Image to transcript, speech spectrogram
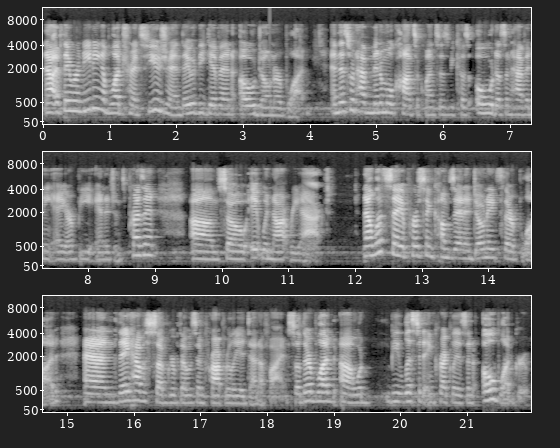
Now, if they were needing a blood transfusion, they would be given O donor blood. And this would have minimal consequences because O doesn't have any A or B antigens present, um, so it would not react. Now let's say a person comes in and donates their blood and they have a subgroup that was improperly identified. So their blood uh, would be listed incorrectly as an O blood group.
